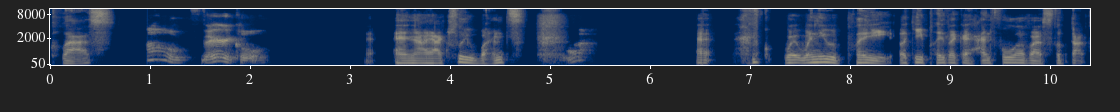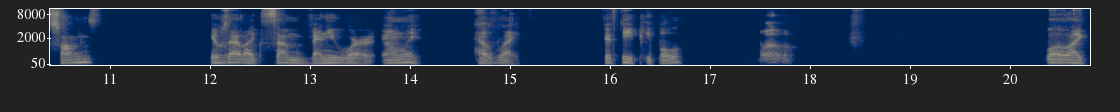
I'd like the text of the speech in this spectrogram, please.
class. Oh very cool. And I actually went? And when he would play like he played like a handful of uh, Slipknot songs. It was at like some venue where it only held like 50 people. Whoa well like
